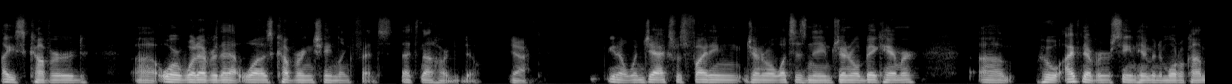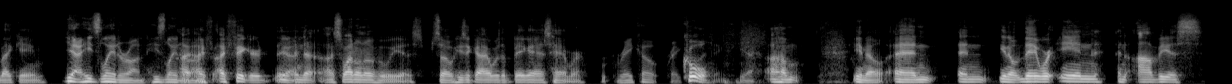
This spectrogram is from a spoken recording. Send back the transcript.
ice covered uh, or whatever that was covering chain link fence. That's not hard to do. Yeah. You know, when Jax was fighting General, what's his name? General Big Hammer, um, who I've never seen him in a Mortal Kombat game. Yeah, he's later on. He's later I, I, on. I figured, Yeah. and uh, so I don't know who he is. So he's a guy with a big ass hammer. Reiko. Reiko Cool. Yeah. um you know and and you know they were in an obvious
